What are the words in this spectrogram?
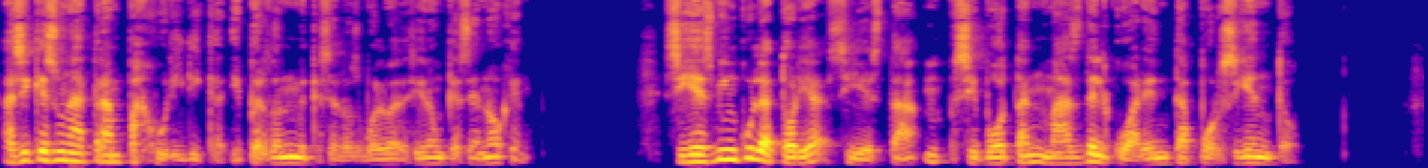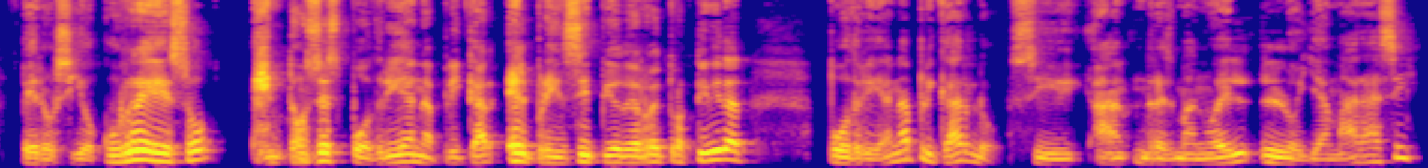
Así que es una trampa jurídica. Y perdónenme que se los vuelva a decir, aunque se enojen. Si es vinculatoria, si, está, mm, si votan más del 40%. Pero si ocurre eso, entonces podrían aplicar el principio de retroactividad. Podrían aplicarlo si Andrés Manuel lo llamara así.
